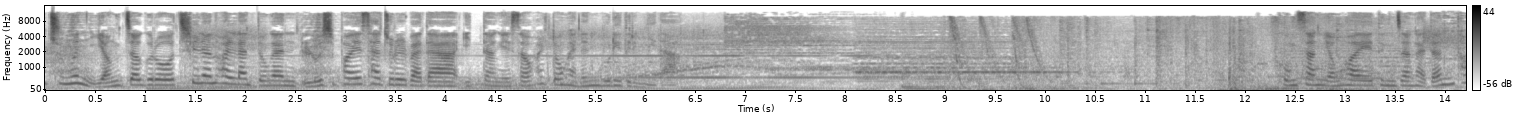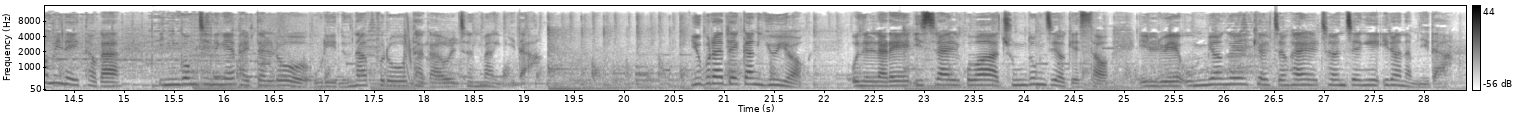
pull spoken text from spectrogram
황충은 영적으로 7년 환란 동안 루시퍼의 사주를 받아 이 땅에서 활동하는 무리들입니다. 공상 영화에 등장하던 터미네이터가 인공지능의 발달로 우리 눈앞으로 다가올 전망입니다. 유브라데강 유역, 오늘날의 이스라엘과 중동 지역에서 인류의 운명을 결정할 전쟁이 일어납니다.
